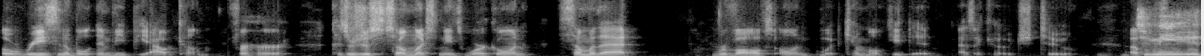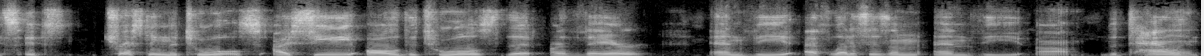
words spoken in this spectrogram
a reasonable MVP outcome for her because there's just so much needs work on. Some of that revolves on what Kim Mulkey did as a coach too. To me, it's it's trusting the tools. I see all the tools that are there, and the athleticism and the um, the talent,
